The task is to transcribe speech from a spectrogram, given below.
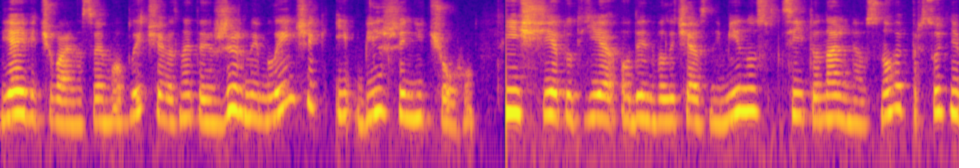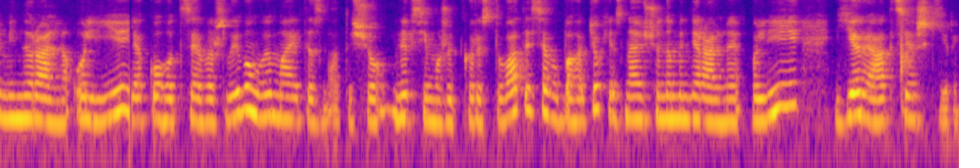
Я її відчуваю на своєму обличчі, ви знаєте, жирний млинчик і більше нічого. І ще тут є один величезний мінус. В цій тональній основі присутня мінеральна олія. Для кого це важливо, ви маєте знати, що не всі можуть користуватися. В багатьох я знаю, що на мінеральної олії є реакція шкіри.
